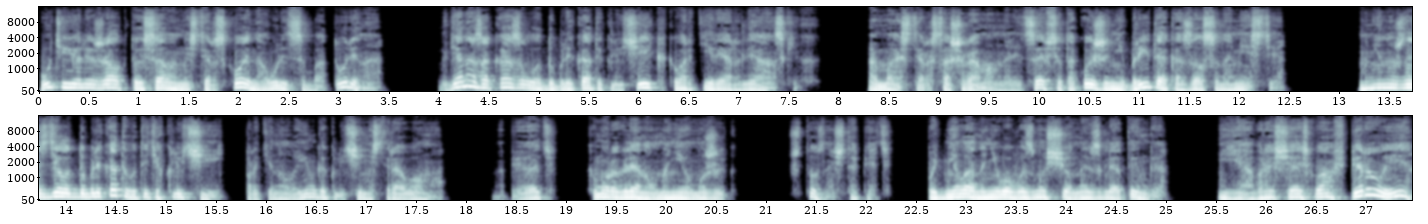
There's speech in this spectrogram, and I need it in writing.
Путь ее лежал к той самой мастерской на улице Батурина, где она заказывала дубликаты ключей к квартире Орлеанских. А мастер со шрамом на лице, все такой же небритый, оказался на месте. «Мне нужно сделать дубликаты вот этих ключей», — протянула Инга ключи мастеровому. «Опять?» — хмуро глянул на нее мужик. Что значит опять? Подняла на него возмущенный взгляд Инга. «Я обращаюсь к вам впервые»,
